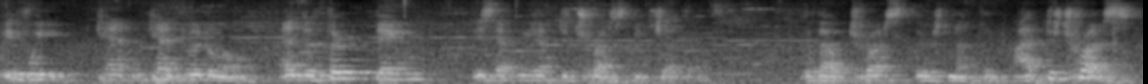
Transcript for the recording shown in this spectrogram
if we can't, we can't do it alone. And the third thing is that we have to trust each other. Without trust, there's nothing. I have to trust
